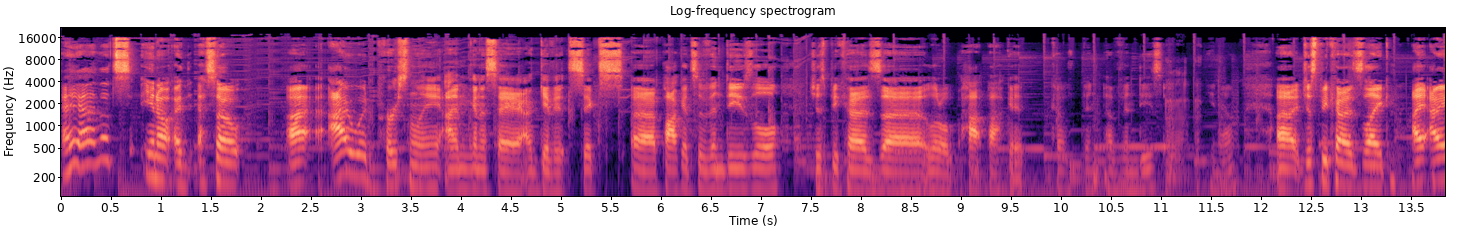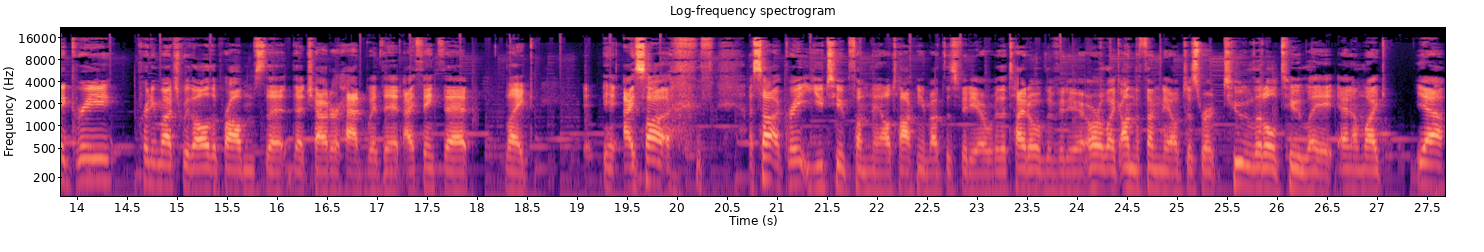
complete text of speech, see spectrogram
Yeah, that's you know. So I I would personally, I'm gonna say I'd give it six uh, pockets of Vin Diesel, just because uh, a little hot pocket of Vin, of Vin Diesel, you know. Uh, just because, like, I, I agree pretty much with all the problems that that Chowder had with it. I think that like it, I saw. I saw a great YouTube thumbnail talking about this video where the title of the video, or like on the thumbnail, just wrote too little, too late. And I'm like, yeah,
